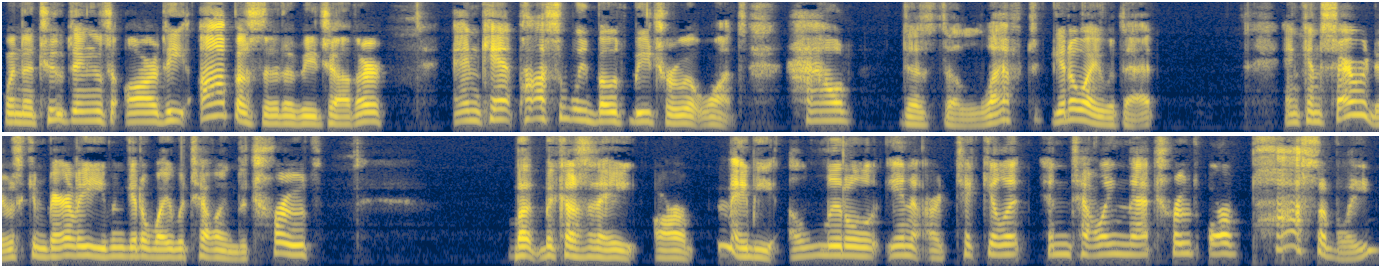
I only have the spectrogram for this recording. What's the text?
when the two things are the opposite of each other and can't possibly both be true at once? How does the left get away with that? And conservatives can barely even get away with telling the truth, but because they are maybe a little inarticulate in telling that truth, or possibly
